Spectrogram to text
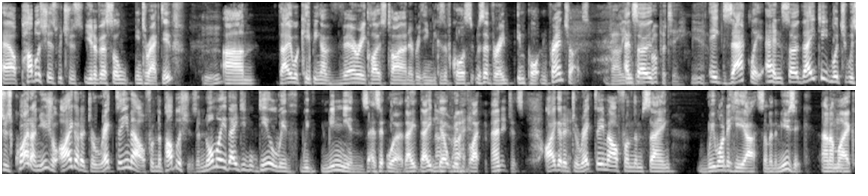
our publishers, which was Universal Interactive, um, they were keeping a very close tie on everything because, of course, it was a very important franchise. Valuable and so- property. Yeah. Exactly. And so they did, which which was quite unusual. I got a direct email from the publishers, and normally they didn't deal with with minions, as it were. They they No, dealt right. with like managers. I got a direct email from them saying, "We want to hear some of the music," and I'm hmm. like.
